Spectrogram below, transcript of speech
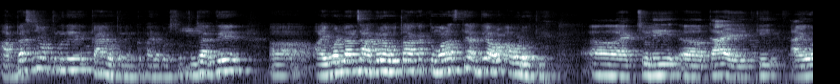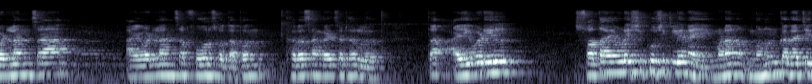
अभ्यासाच्या बाबतीमध्ये काय होतं नेमकं पहिल्यापासून? म्हणजे अगदी आईवडिलांचा आग्रह होता का? तुम्हालाच ते अगदी आवड आवड होती. ॲक्च्युली काय आहे की आईवडिलांचा आईवडिलांचा फोर्स होता. पण खरं सांगायचं ठरलं तर आईवडील स्वतः एवढे शिकू शिकले नाही. म्हणून म्हणून कदाचित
